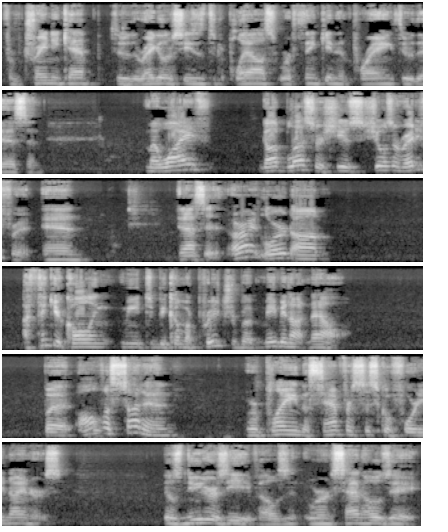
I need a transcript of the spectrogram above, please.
from training camp through the regular season to the playoffs, we're thinking and praying through this. And my wife, God bless her, she was she wasn't ready for it, and and I said, "All right, Lord, um, I think you're calling me to become a preacher, but maybe not now." But all of a sudden, we're playing the San Francisco 49ers. It was New Year's Eve. I was in, we're in San Jose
